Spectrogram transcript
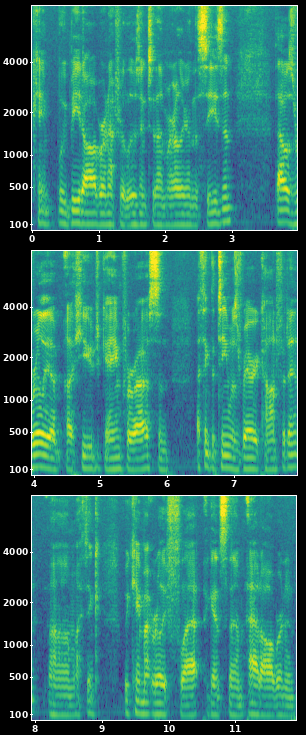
came we beat Auburn after losing to them earlier in the season. That was really a, a huge game for us, and I think the team was very confident. Um, I think we came out really flat against them at Auburn, and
